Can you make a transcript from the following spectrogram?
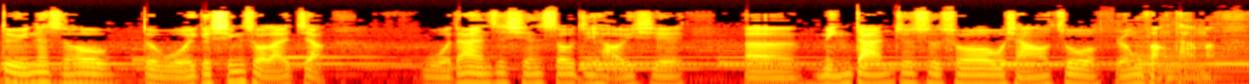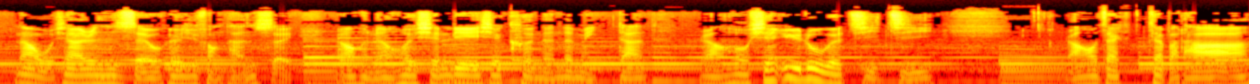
对于那时候的我一个新手来讲，我当然是先收集好一些。呃，名单就是说我想要做人物访谈嘛，那我现在认识谁，我可以去访谈谁，然后可能会先列一些可能的名单，然后先预录个几集，然后再再把它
